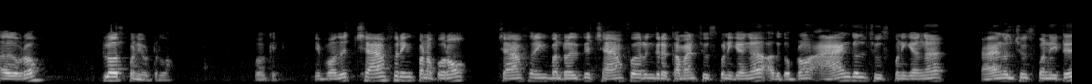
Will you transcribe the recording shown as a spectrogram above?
அதுக்கப்புறம் க்ளோஸ் பண்ணி விட்டுடலாம் ஓகே இப்போ வந்து சாம்ஃபரிங் பண்ண போகிறோம் சாம்ஃபரிங் பண்ணுறதுக்கு சாம்ஃபருங்கிற கமெண்ட் சூஸ் பண்ணிக்கோங்க. அதுக்கப்புறம் ஆங்கிள் சூஸ் பண்ணிக்கோங்க. ஆங்கிள் சூஸ் பண்ணிவிட்டு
